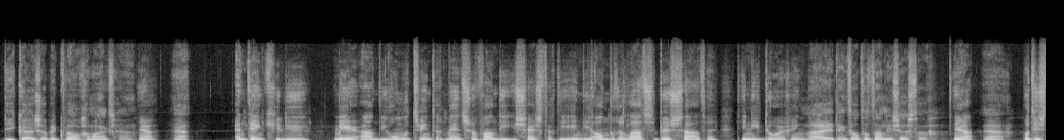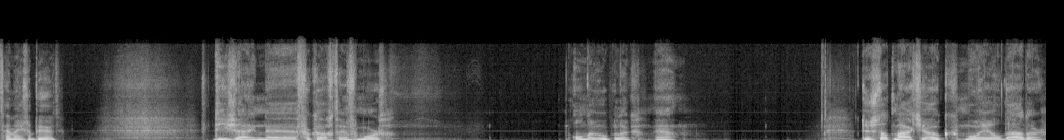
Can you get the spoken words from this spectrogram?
die keuze heb ik wel gemaakt. Ja. Ja. Ja. En denk je nu meer aan die 120 mensen van die 60 die in die andere laatste bus zaten, die niet doorging? Nou, je denkt altijd aan die 60. Ja. Ja. Wat is daarmee gebeurd? Die zijn eh, verkracht en vermoord. Onherroepelijk, ja. Dus dat maakt je ook moreel dader.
